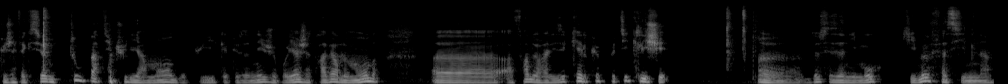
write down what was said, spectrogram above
que j'affectionne tout particulièrement depuis quelques années. Je voyage à travers le monde euh, afin de réaliser quelques petits clichés euh, de ces animaux qui me fascinent.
